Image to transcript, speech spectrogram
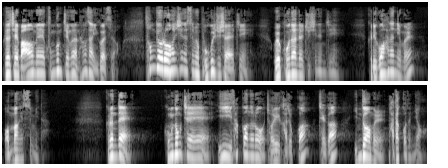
그래서 제 마음의 궁금증은 항상 이거였어요. 성교로 헌신했으면 복을 주셔야지 왜 고난을 주시는지 그리고 하나님을 원망했습니다. 그런데 공동체에 이 사건으로 저희 가족과 제가 인도함을 받았거든요.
